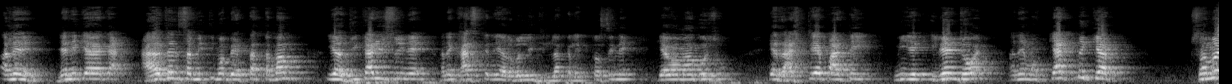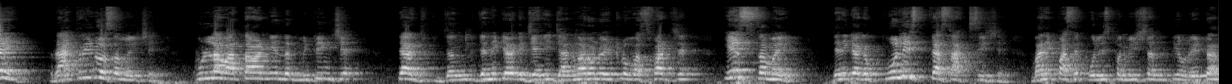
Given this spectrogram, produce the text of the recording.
અને જેની કહેવાય કે આયોજન સમિતિમાં બેઠતા તમામ એ અધિકારીશ્રીને અને ખાસ કરીને અરવલ્લી જિલ્લા કલેક્ટરશ્રીને કહેવા માંગુ છું કે રાષ્ટ્રીય પાર્ટીની એક ઇવેન્ટ હોય અને એમાં ક્યાંક ને ક્યાંક સમય, રાત્રિનો સમય છે. ખુલ્લા વાતાવરણની અંદર મિટિંગ છે. ત્યાં જેને કહેવાય કે જેની જાનવરોનો એટલો વસવાટ છે, એ જ સમય, જેને કહેવાય કે પોલીસ ત્યાં સાક્ષી છે. મારી પાસે પોલીસ પરમિશન લેટર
